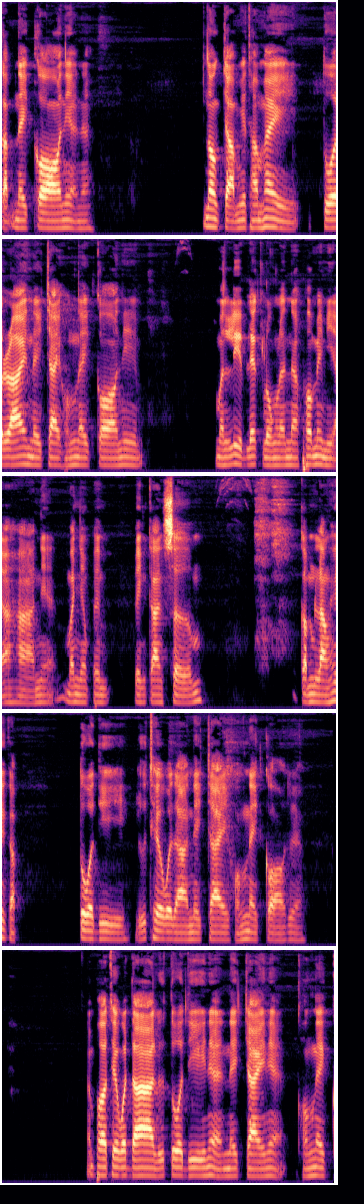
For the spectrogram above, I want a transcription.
กับนายกเนี่ยนะนอกจากจะทำให้ตัวร้ายในใจของนายกนี่ มันรีบเล็กลงแล้วนะเพราะไม่มีอาหารเนี่ยมันยังเป็นเป็นการเสริมกำลังให้กับตัวดีหรือเทวดาในใจของนายกด้วยพอเทวดาหรือตัวดีเนี่ยในใจเนี่ยของนายก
